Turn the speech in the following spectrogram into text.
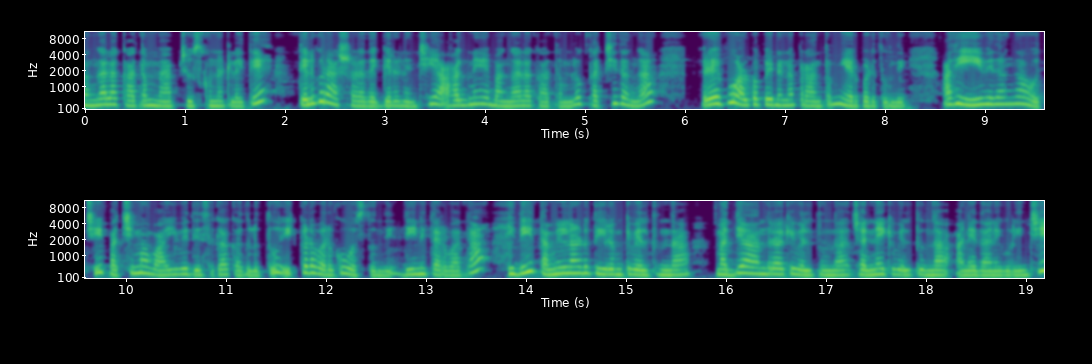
బంగాళాఖాతం మ్యాప్ చూసుకున్నట్లయితే తెలుగు రాష్ట్రాల దగ్గర నుంచి ఆగ్నేయ బంగాళాఖాతంలో ఖచ్చితంగా రేపు అల్పపీడన ప్రాంతం ఏర్పడుతుంది. అది ఈ విధంగా వచ్చి పశ్చిమ వాయువ్య దిశగా కదులుతూ ఇక్కడ వరకు వస్తుంది. దీని తర్వాత ఇది తమిళనాడు తీరంకి వెళ్తుందా? మధ్య ఆంధ్రాకి వెళ్తుందా చెన్నైకి వెళ్తుందా అనే దాని గురించి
